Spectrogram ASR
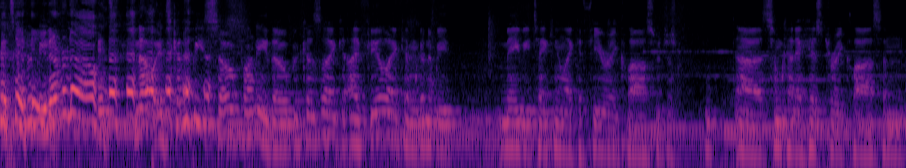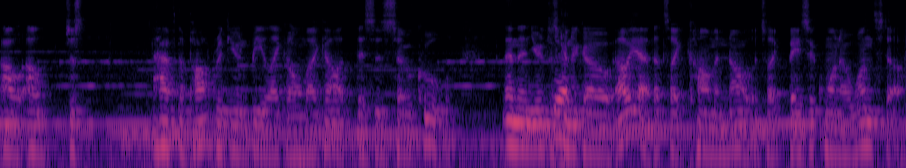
it's gonna You never know. it's- no, it's gonna be so funny though because like I feel like I'm gonna be maybe taking like a theory class or just uh, some kind of history class, and I'll I'll just have the pod with you and be like, oh my god, this is so cool. And then you're just Yeah. gonna go, oh yeah, that's like common knowledge, like basic 101 stuff.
